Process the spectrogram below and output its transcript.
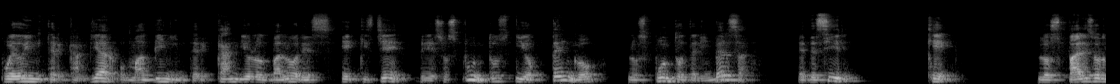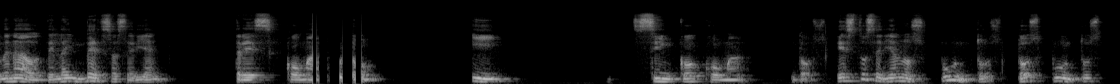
puedo intercambiar, o más bien intercambio los valores x, y de esos puntos y obtengo los puntos de la inversa. Es decir, que los pares ordenados de la inversa serían 3,1 y 5,2. Estos serían los puntos, dos puntos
